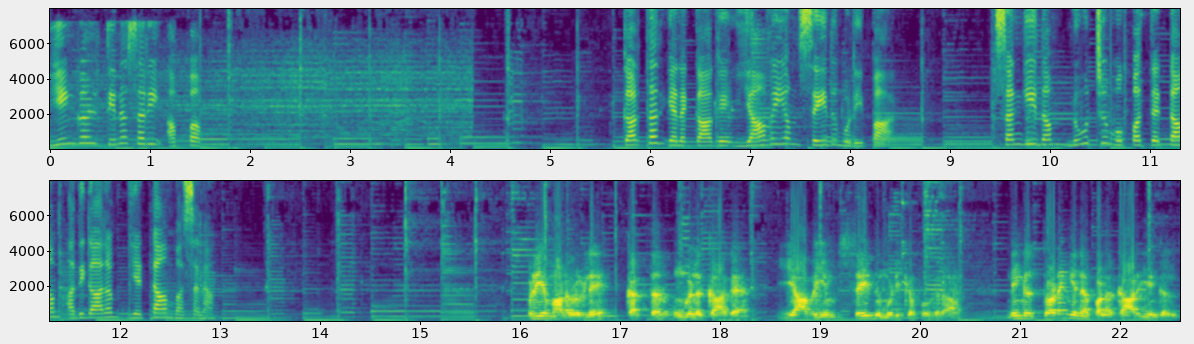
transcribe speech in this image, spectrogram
எங்கள் தினசரி அப்பம். கர்த்தர் எனக்காக யாவையும் செய்து முடிப்பார். சங்கீதம் நூற்று முப்பத்தெட்டாம் அதிகாரம் எட்டாம் வசனம். பிரியமானவர்களே கர்த்தர் உங்களுக்காக யாவையும் செய்து முடிக்க போகிறார். நீங்கள் தொடங்கின பல காரியங்கள்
